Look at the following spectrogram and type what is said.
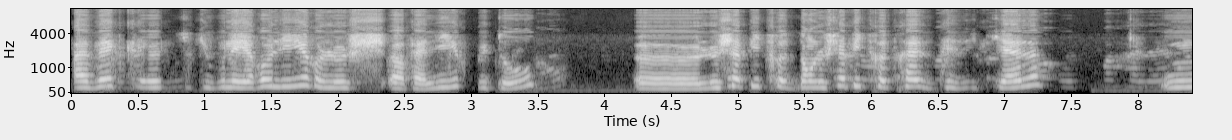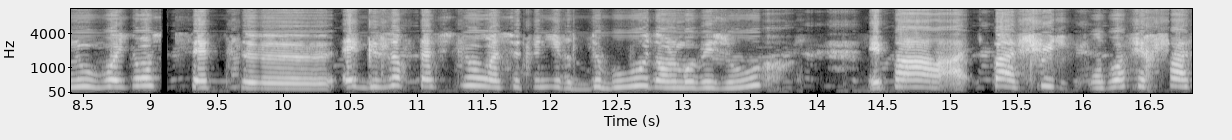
avec, euh, si tu voulais relire, le, enfin lire plutôt, euh, le chapitre, dans le chapitre 13 d'Ézéchiel, où nous voyons cette euh, exhortation à se tenir debout dans le mauvais jour, et pas, pas à fuir. On doit faire face,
